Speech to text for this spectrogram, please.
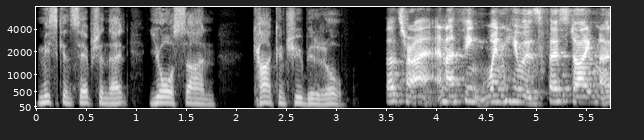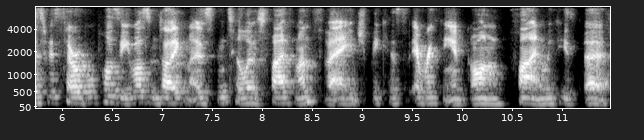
misconception that your son can't contribute at all. That's right. And I think when he was first diagnosed with cerebral palsy, he wasn't diagnosed until he was five months of age because everything had gone fine with his birth.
